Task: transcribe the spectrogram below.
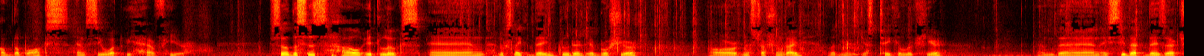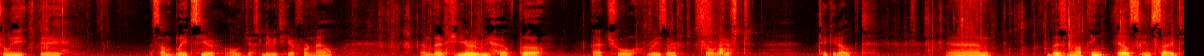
of the box and see what we have here so this is how it looks and looks like they included a brochure or instruction guide. Let me just take a look here. And then I see that there's actually a some blades here. I'll just leave it here for now. And then here we have the actual razor. So I'll just take it out. And there's nothing else inside.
